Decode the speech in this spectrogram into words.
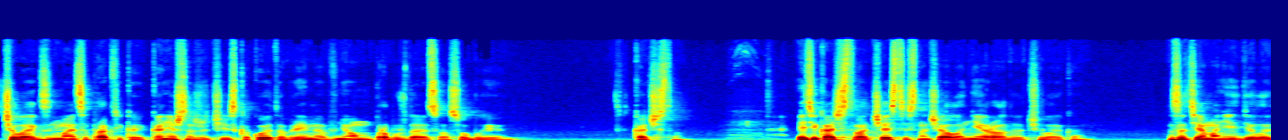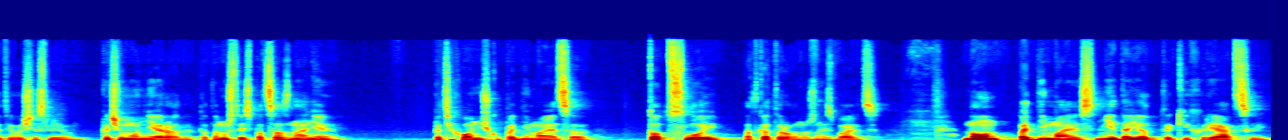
человек занимается практикой, конечно же, через какое-то время в нем пробуждаются особые качества. Эти качества отчасти сначала не радуют человека, затем они делают его счастливым. Почему не радуют? Потому что из подсознания потихонечку поднимается тот слой, от которого нужно избавиться. Но он, поднимаясь, не дает таких реакций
